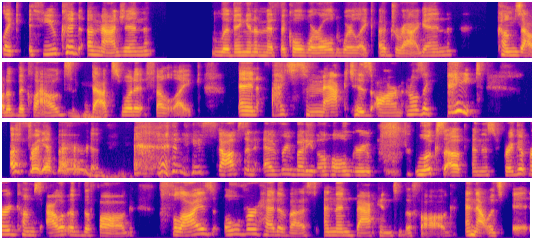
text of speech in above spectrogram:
like if you could imagine living in a mythical world where like a dragon comes out of the clouds, Mhm. that's what it felt like. And I smacked his arm and I was like, Pete, a frigate bird. and he stops and everybody the whole group looks up and this frigate bird comes out of the fog flies overhead of us and then back into the fog. And that was it.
